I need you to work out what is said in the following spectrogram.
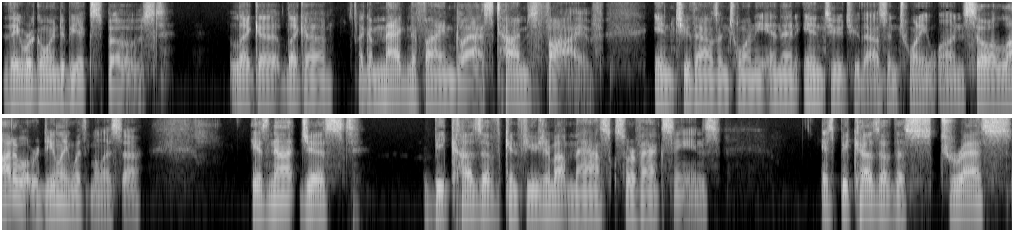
they were going to be exposed like a like a like a magnifying glass times 5 in 2020 and then into 2021. So a lot of what we're dealing with, Melissa, is not just because of confusion about masks or vaccines. It's because of the stress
